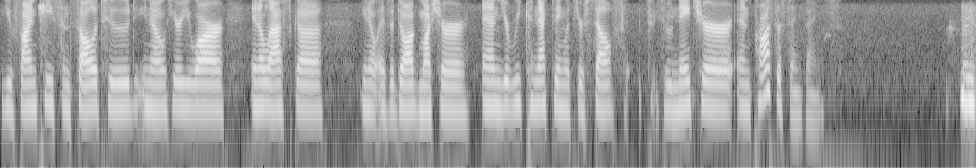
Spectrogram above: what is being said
you find peace in solitude. You know, here you are in Alaska, you know, as a dog musher, and you're reconnecting with yourself th- through nature and processing things.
